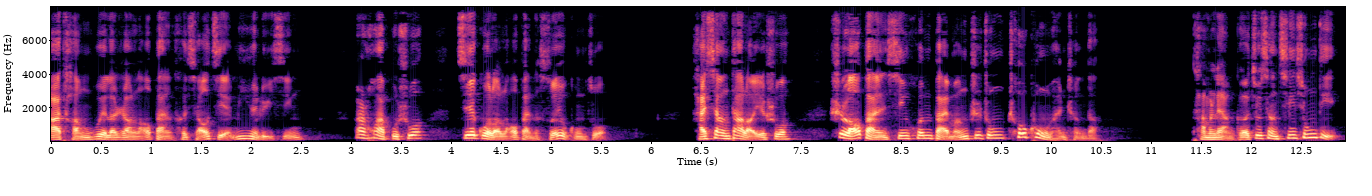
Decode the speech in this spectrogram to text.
阿唐为了让老板和小姐蜜月旅行，二话不说接过了老板的所有工作，还向大老爷说是老板新婚百忙之中抽空完成的。他们两个就像亲兄弟，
